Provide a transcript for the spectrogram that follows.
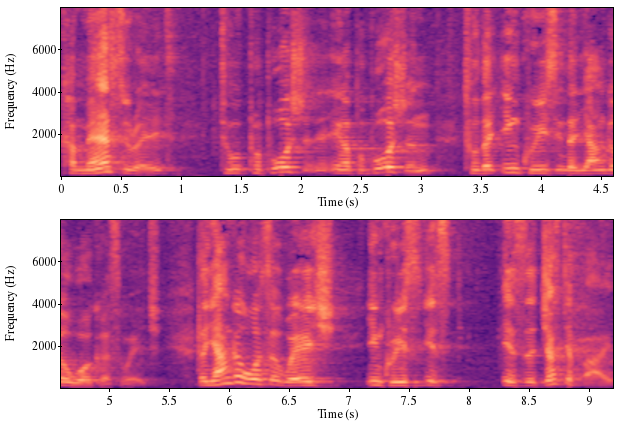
commensurate to proportion, in a proportion to the increase in the younger workers' wage. The younger workers' wage increase is, is justified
